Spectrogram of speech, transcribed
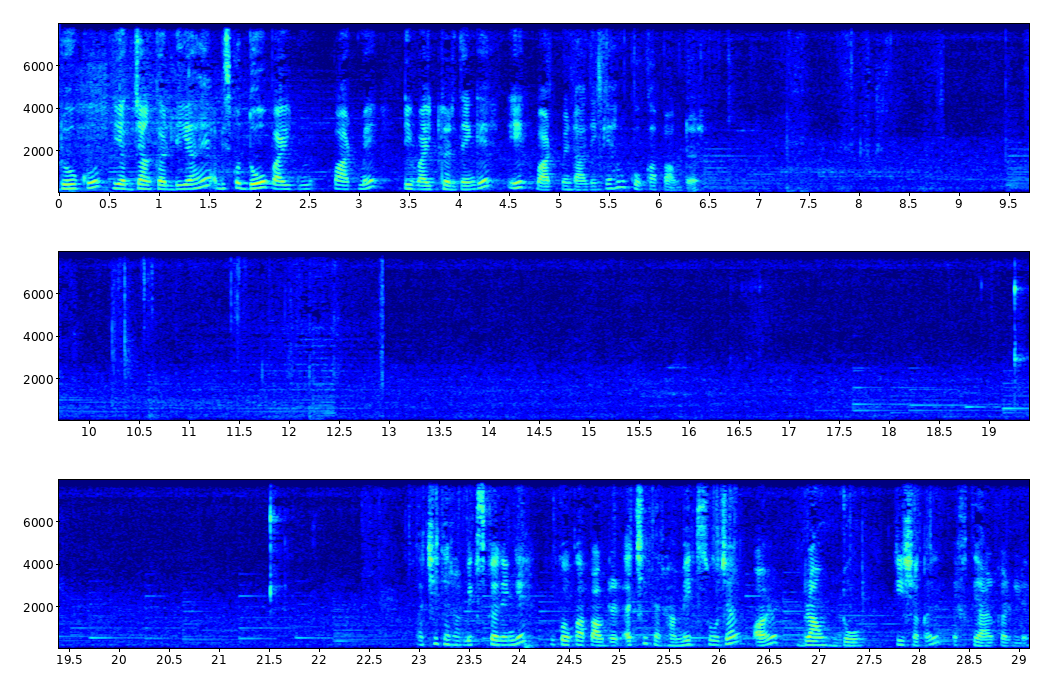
डो को यकजा कर लिया है। अब इसको दो पार्ट पार्ट में डिवाइड कर देंगे। एक पार्ट में डालेंगे हम कोका पाउडर अच्छी तरह मिक्स करेंगे कोका पाउडर अच्छी तरह मिक्स हो जाए और ब्राउन डो की शक्ल इख्तियार कर ले।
